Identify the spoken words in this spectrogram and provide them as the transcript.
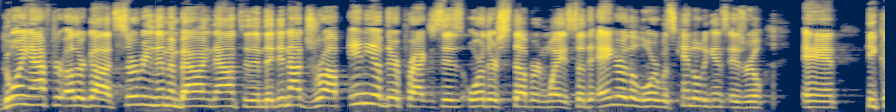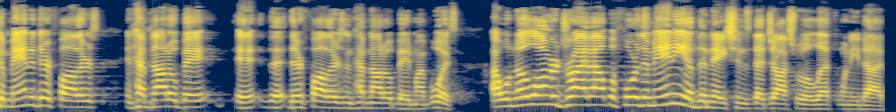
Going after other gods, serving them and bowing down to them, they did not drop any of their practices or their stubborn ways. So the anger of the Lord was kindled against Israel, and he commanded their fathers and have not obeyed eh, their fathers and have not obeyed my voice. I will no longer drive out before them any of the nations that Joshua left when he died,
